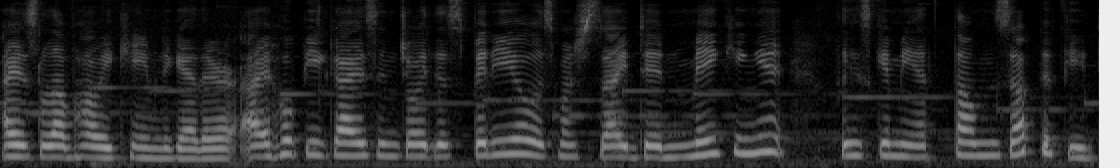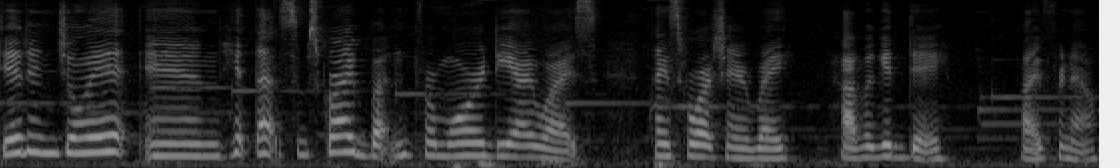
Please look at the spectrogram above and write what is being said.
I just love how he came together. I hope you guys enjoyed this video as much as I did making it. Please give me a thumbs up if you did enjoy it and hit that subscribe button for more DIYs. Thanks for watching everybody. Have a good day. Bye for now.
